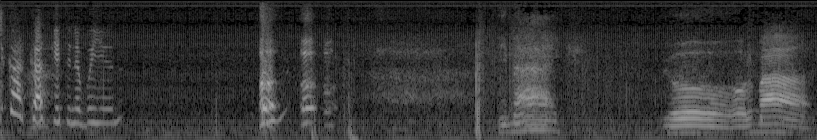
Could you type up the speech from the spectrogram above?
çıkar kasketini bıyığını. Demek. Yo, olmaz.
